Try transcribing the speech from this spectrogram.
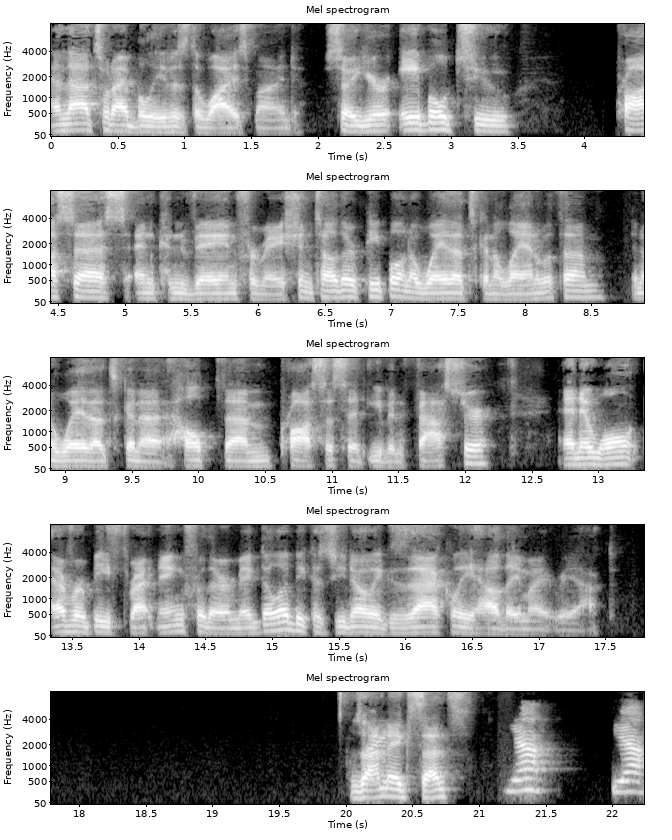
And that's what I believe is the wise mind. So you're able to process and convey information to other people in a way that's going to land with them, in a way that's going to help them process it even faster and it won't ever be threatening for their amygdala because you know exactly how they might react. Does that make sense? Yeah. Yeah.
